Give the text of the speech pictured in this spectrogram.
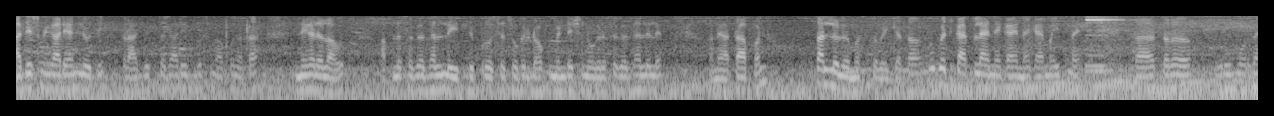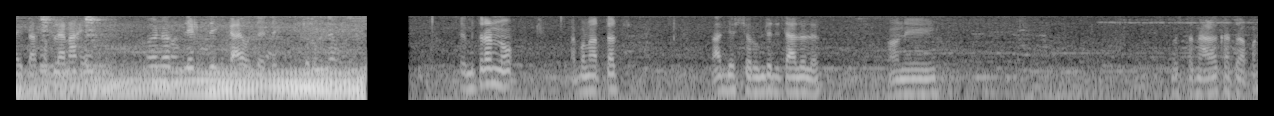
आदेशने गाडी आणली होती. तर आदेशच्या गाडीत बसून आपण आता निघालेलो आहोत. आपलं सगळं झालेलं आहे. इथली प्रोसेस वगैरे डॉक्युमेंटेशन वगैरे सगळं झालेलं आहे. आणि आता आपण चाललेलो आहे मस्तपैकी. आता बघूया काय प्लॅन आहे काय नाही काय माहीत नाही. तर रूमवर जायचा असा प्लॅन आहे. पण लेट सी काय होतं ते. तर मित्रांनो आपण आत्ताच आदेशच्या रूमच्या तिथे आलेलो आहे. आणि मस्त नाळ खातो आपण.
